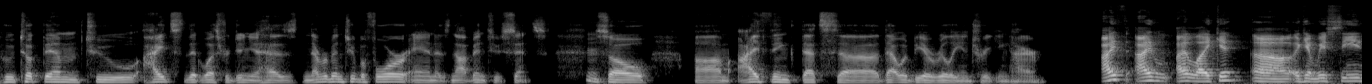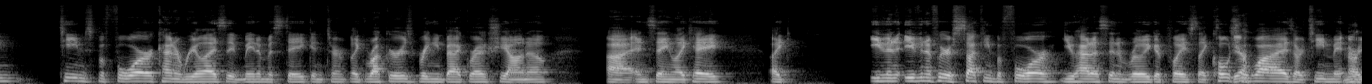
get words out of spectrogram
who took them to heights that West Virginia has never been to before and has not been to since. Hmm. So um, I think that's uh, that would be a really intriguing hire. I I I like it. Uh, again, we've seen teams before kind of realize they've made a mistake in terms like Rutgers bringing back Greg Schiano uh, and saying like, hey, like even even if we were sucking before, you had us in a really good place, like culture wise. Our teammate, our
